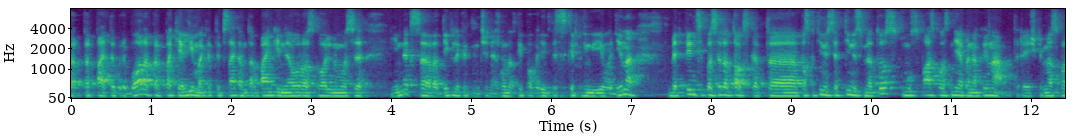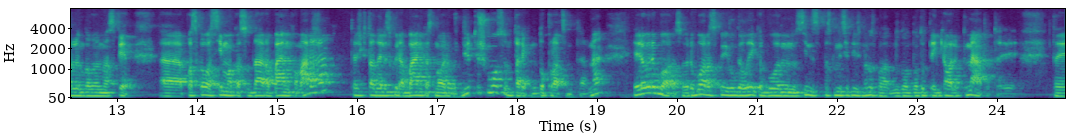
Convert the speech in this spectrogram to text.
per, per patį Euriborą, per pakelimą, kaip taip sakant, ar bankinį euro skolinimuose indeksą, rodiklį, kad čia nežinau net kaip pavadinti, visi skirtingai jį vadina, bet principas yra toks, kad paskutinius septynius metus mūsų paskolos nieko nekainavo. Tai reiškia, mes skolindavome paskolos kaip paskolos įmoka sudaro banko maržą, tai reiškia ta dalis, kurią bankas nori uždirbti iš mūsų, nu, tarkim, 2 procentai, ar ne? Ir Euriboras. Euriboras, ilgą laiką buvo minusinis paskutinius 7 metus, nuo 2015 metų, tai, tai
